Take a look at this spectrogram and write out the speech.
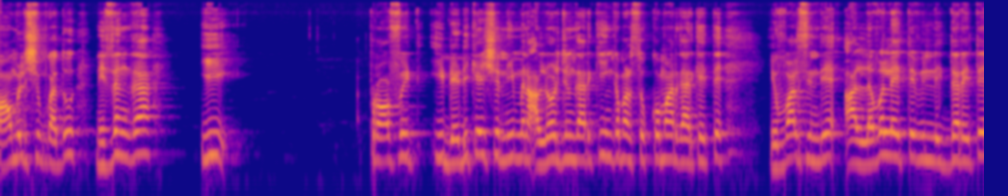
మామూలు విషయం కాదు. నిజంగా ఈ ప్రాఫిట్ ఈ డెడికేషన్ని మన అల్లు అర్జున్ గారికి ఇంకా మన సుకుమార్ గారికి అయితే ఇవ్వాల్సిందే. ఆ లెవెల్ అయితే వీళ్ళిద్దరైతే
